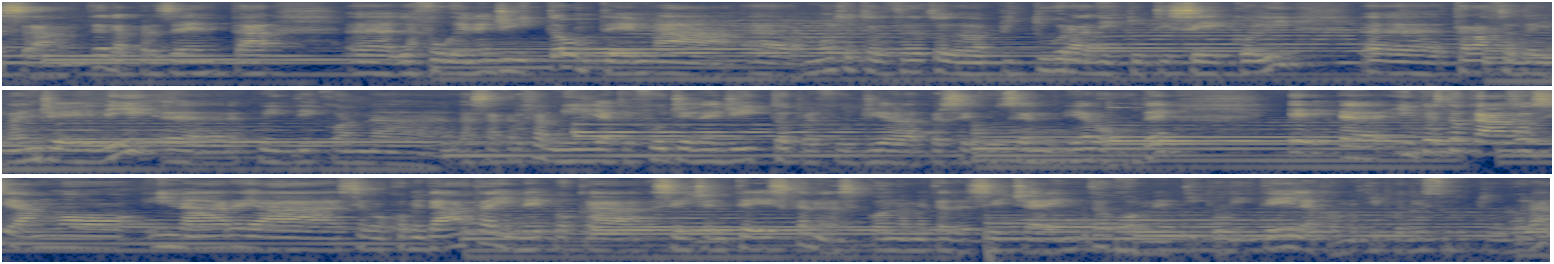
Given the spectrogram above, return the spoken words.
eh, interessante, rappresenta eh, la fuga in Egitto, un tema eh, molto trattato dalla pittura di tutti i secoli, eh, tratto dai Vangeli, eh, quindi con la Sacra Famiglia che fugge in Egitto per fuggire alla persecuzione di Erode. E eh, in questo caso siamo in area, siamo come data in epoca seicentesca, nella seconda metà del Seicento, come tipo di tela, come tipo di struttura.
